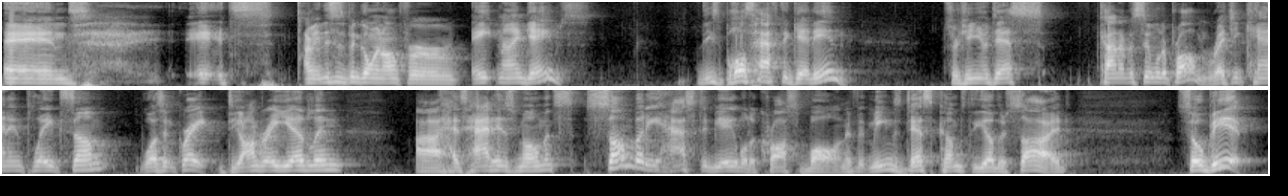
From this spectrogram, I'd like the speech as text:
And it's I mean, this has been going on for eight, nine games. These balls have to get in. Sergiño Dest, kind of a similar problem. Reggie Cannon played some, wasn't great. DeAndre Yedlin uh, has had his moments. Somebody has to be able to cross the ball. And if it means Dest comes the other side, so be it.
